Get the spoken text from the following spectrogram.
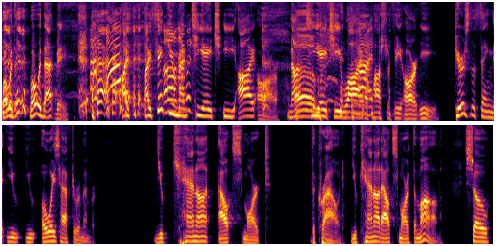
What would that, what would that be? I, I think Oh, you meant T H E I R, not Oh. T H E Y apostrophe R E. Here's the thing that you you always have to remember: you cannot outsmart the crowd. You cannot outsmart the mob. So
